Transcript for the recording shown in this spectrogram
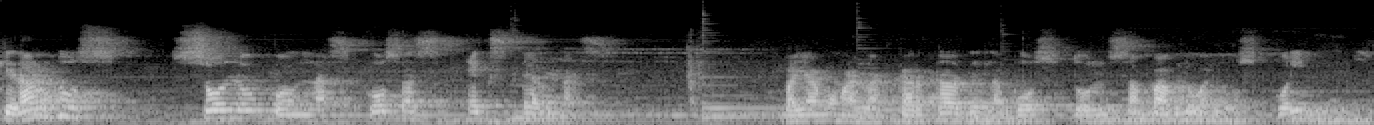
Quedarnos solo con las cosas externas. Vayamos a la carta del apóstol San Pablo a los Corintios.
